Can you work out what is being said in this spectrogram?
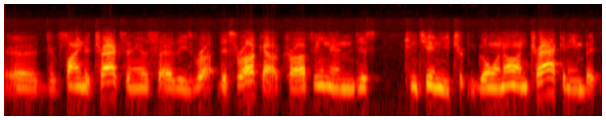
uh, to find the tracks on the other side of these rock, this rock outcropping and just continue tr- going on tracking him. But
